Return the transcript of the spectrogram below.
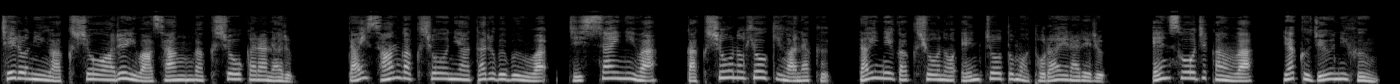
チェロに楽章あるいは三楽章からなる。第三楽章にあたる部分は実際には楽章の表記がなく、第二楽章の延長とも捉えられる。演奏時間は約12分。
